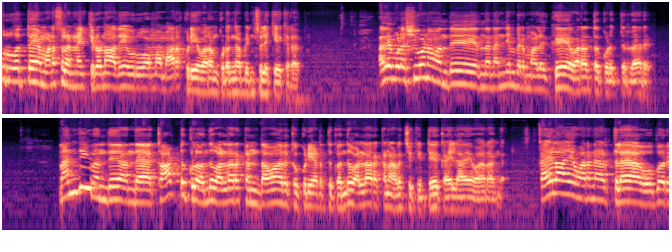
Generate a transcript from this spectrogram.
உருவத்தை என் மனசில் நினைக்கிறேனோ அதே உருவமாக மாறக்கூடிய வரம் கொடுங்க அப்படின்னு சொல்லி கேட்குறாரு அதே போல் சிவனை வந்து இந்த நந்தியம் பெருமாளுக்கு வரத்தை கொடுத்துட்றாரு. நந்தி வந்து அந்த காட்டுக்குள்ளே வந்து வல்லரக்கன் தவம் இருக்கக்கூடிய இடத்துக்கு வந்து வல்லரக்கன் அழைச்சிக்கிட்டு கைலாயம் வராங்க. கைலாயம் வர நேரத்தில் ஒவ்வொரு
